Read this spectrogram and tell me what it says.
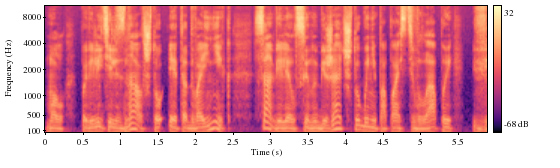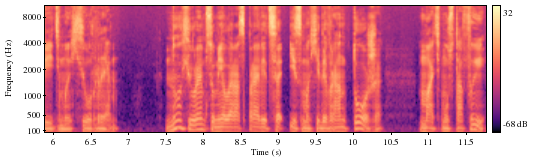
Мол, повелитель знал, что это двойник, сам велел сыну бежать, чтобы не попасть в лапы ведьмы Хюррем. Но Хюрем сумела расправиться и с Махидевран тоже. Мать Мустафы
